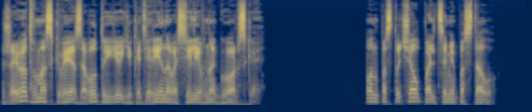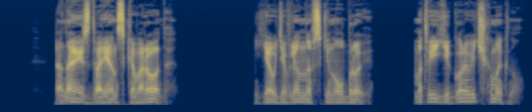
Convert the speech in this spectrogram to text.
Живет в Москве, зовут ее Екатерина Васильевна Горская. Он постучал пальцами по столу. «Она из дворянского рода». Я удивленно вскинул брови. Матвей Егорович хмыкнул.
